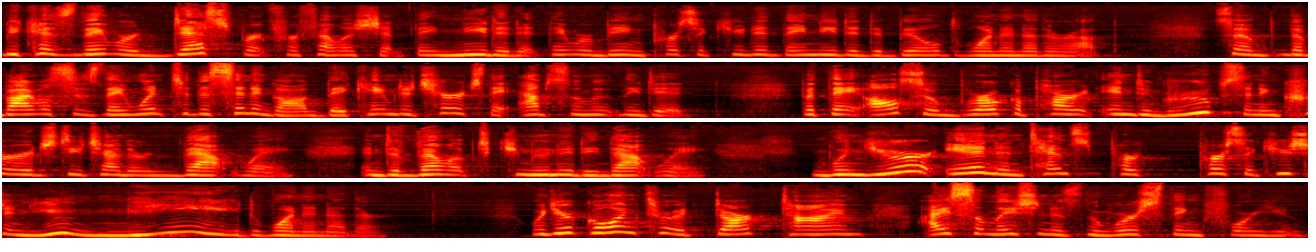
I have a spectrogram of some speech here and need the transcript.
Because they were desperate for fellowship. They needed it. They were being persecuted. They needed to build one another up. So the Bible says they went to the synagogue. They came to church. They absolutely did. But they also broke apart into groups and encouraged each other that way and developed community that way. When you're in intense per- persecution, you need one another. When you're going through a dark time, isolation is the worst thing for you.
